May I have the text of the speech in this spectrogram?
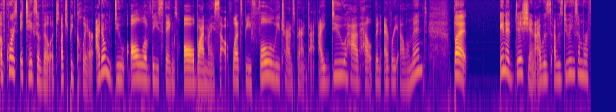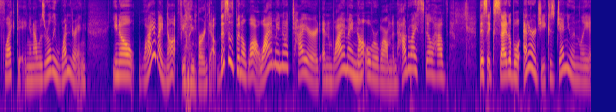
of course, it takes a village. Let's be clear. I don't do all of these things all by myself. Let's be fully transparent that I do have help in every element. But in addition, I was I was doing some reflecting and I was really wondering, you know, why am I not feeling burnt out? This has been a lot. Why am I not tired and why am I not overwhelmed and how do I still have this excitable energy because genuinely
